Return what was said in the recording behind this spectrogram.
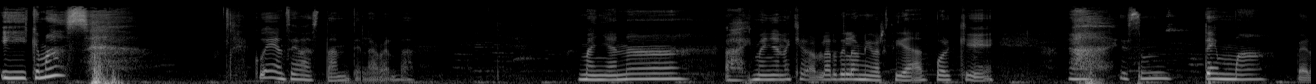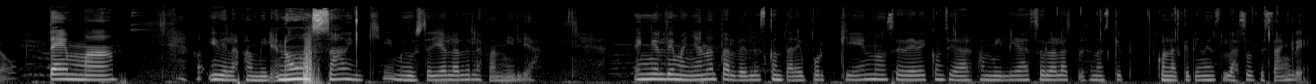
¿Y qué más? Cuídense bastante, la verdad. Mañana, ay, mañana quiero hablar de la universidad porque es un tema, pero tema y de la familia. No, ¿saben qué? Me gustaría hablar de la familia. En el de mañana tal vez les contaré por qué no se debe considerar familia solo a las personas que, con las que tienes lazos de sangre,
